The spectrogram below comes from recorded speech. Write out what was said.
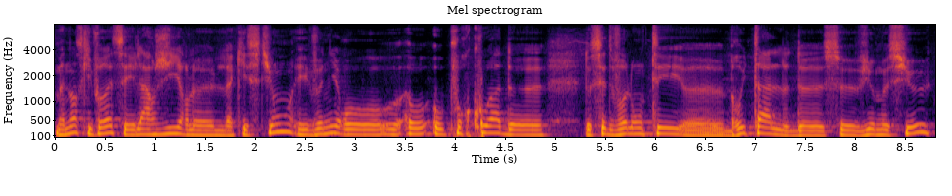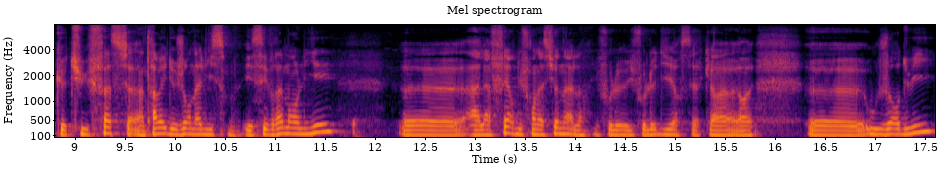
Maintenant, ce qu'il faudrait, c'est élargir le, la question et venir au, au, au pourquoi de, de, cette volonté euh, brutale de ce vieux monsieur que tu fasses un travail de journalisme. Et c'est vraiment lié euh, à l'affaire du Front National. Il faut le, il faut le dire. C'est-à-dire qu'aujourd'hui,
